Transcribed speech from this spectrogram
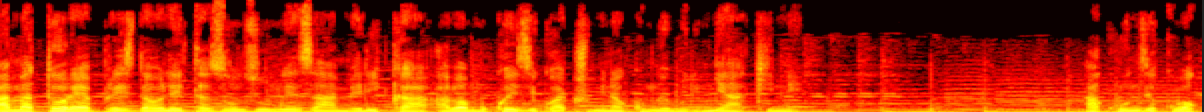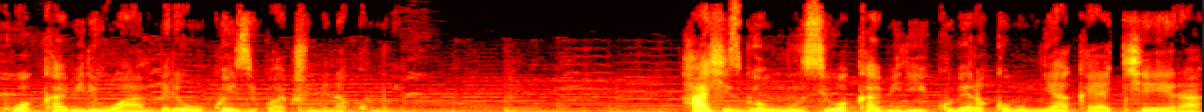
amatora ya perezida wa leta zunze ubumwe za amerika aba mu kwezi kwa cumi na kumwe buri myaka ine. Akunze kuba ku wa kabiri wa mbere w'ukwezi kwa cumi na kumwe. Hashyizweho umunsi wa kabiri kubera ko mu myaka ya kera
